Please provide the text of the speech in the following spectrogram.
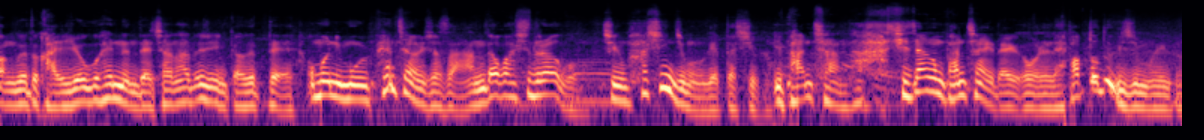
안 그래도 가려고 했는데 전화 드리니까 그때 어머니 몸이 편찮으셔서 안 한다고 하시더라고. 지금 하신지 모르겠다, 지금. 이 반찬. 아, 시장은 반찬이다, 이거 원래. 밥도둑이지, 뭐, 이거.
